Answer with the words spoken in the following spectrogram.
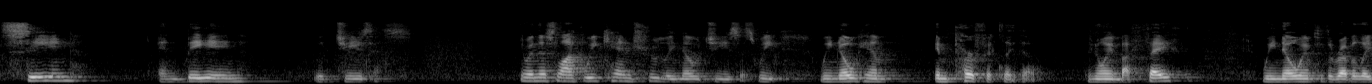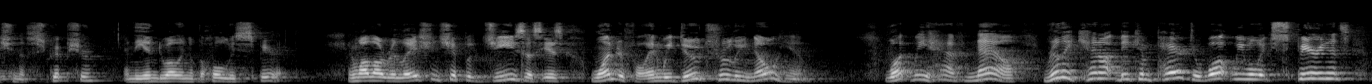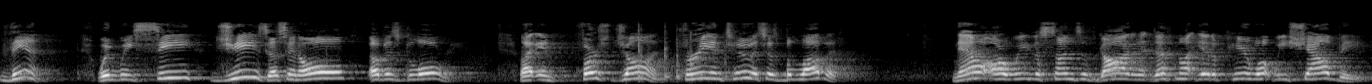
seeing and being with Jesus. In this life, we can truly know Jesus. We, we know Him imperfectly though. We know Him by faith. We know Him through the revelation of Scripture and the indwelling of the Holy Spirit. And while our relationship with Jesus is wonderful and we do truly know Him, what we have now really cannot be compared to what we will experience then when we see Jesus in all of His glory. Like in 1 John 3 and 2 it says, Beloved, now are we the sons of God, and it doth not yet appear what we shall be.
